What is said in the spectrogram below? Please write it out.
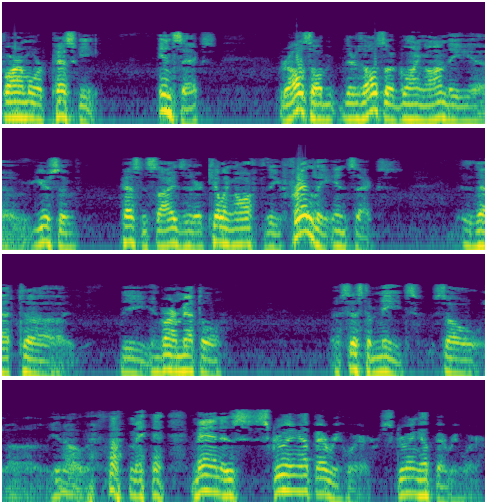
far more pesky insects. There also There's also going on the uh, use of pesticides that are killing off the friendly insects that uh, the environmental system needs. So, uh, you know, man, man is screwing up everywhere, screwing up everywhere.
